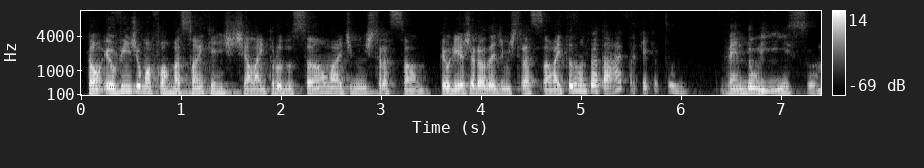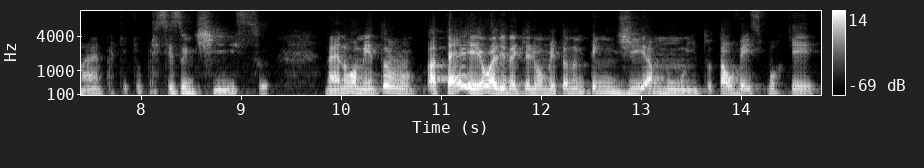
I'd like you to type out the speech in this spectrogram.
Então, eu vim de uma formação em que a gente tinha lá introdução à administração, teoria geral da administração. Aí todo mundo pergunta, ah, para que, que eu estou vendo isso, né? Para que, que eu preciso disso? Né? No momento, até eu ali naquele momento eu não entendia muito, talvez porque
